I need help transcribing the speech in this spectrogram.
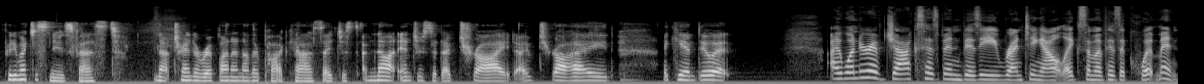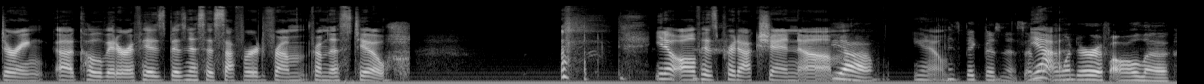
pretty much a snooze fest. Not trying to rip on another podcast. I just I'm not interested. I've tried. I've tried. I can't do it. I wonder if Jax has been busy renting out like some of his equipment during uh, COVID, or if his business has suffered from from this too. you know, all of his production. Um, Yeah, You know. his big business. And Yeah. I wonder if all uh,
